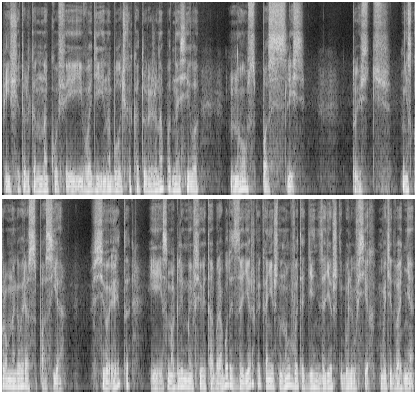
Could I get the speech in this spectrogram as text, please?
пищи только на кофе и воде, и на булочках, которые жена подносила. Но спаслись. То есть, нескромно говоря, спас я все это. И смогли мы все это обработать с задержкой, конечно, но в этот день задержки были у всех, в эти два дня.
